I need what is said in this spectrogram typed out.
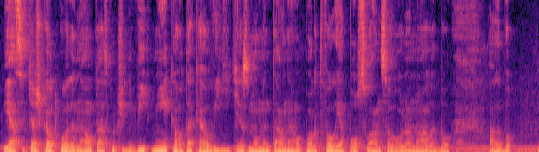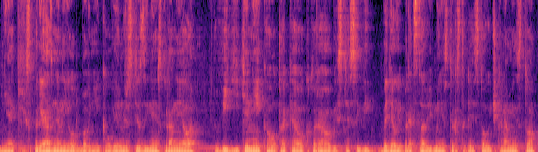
A ja si ťažko odpovedať na otázku, či vy niekoho takého vidíte z momentálneho portfólia poslancov Olano alebo, alebo nejakých spriaznených odborníkov. Viem, že ste z inej strany, ale vidíte niekoho takého, ktorého by ste si vedeli predstaviť v ministerskej stoličke na miesto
